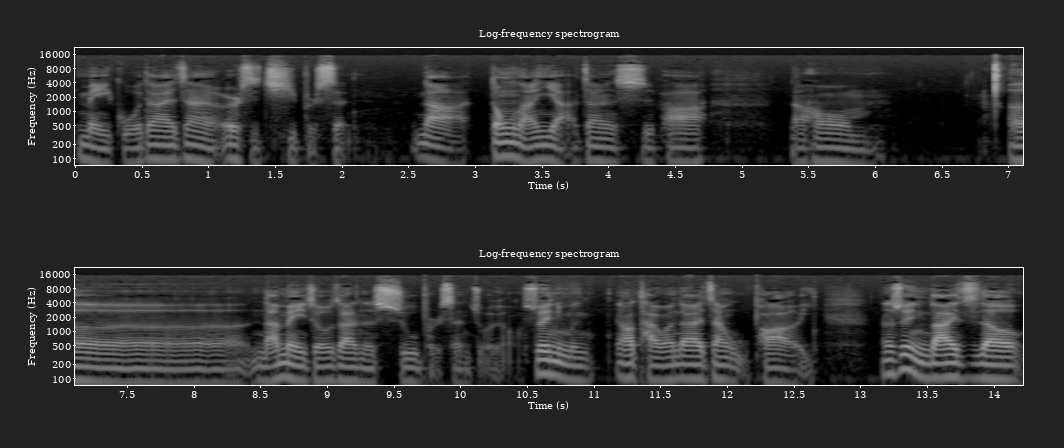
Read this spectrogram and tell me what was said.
美国大概占二十七 percent，那东南亚占了十趴，然后呃，南美洲占了十五 percent 左右。所以你们，然后台湾大概占五趴而已。那所以你大概知道。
